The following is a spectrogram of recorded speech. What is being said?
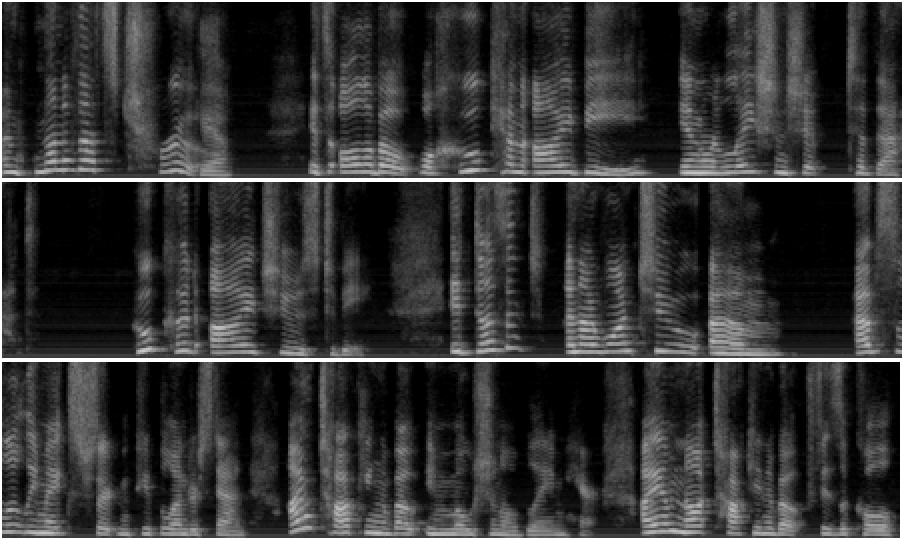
And none of that's true. Yeah. It's all about well who can i be in relationship to that? Who could i choose to be? It doesn't and i want to um absolutely makes certain people understand. I'm talking about emotional blame here. I am not talking about physical.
